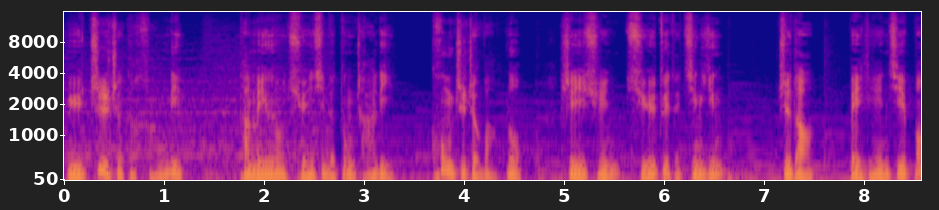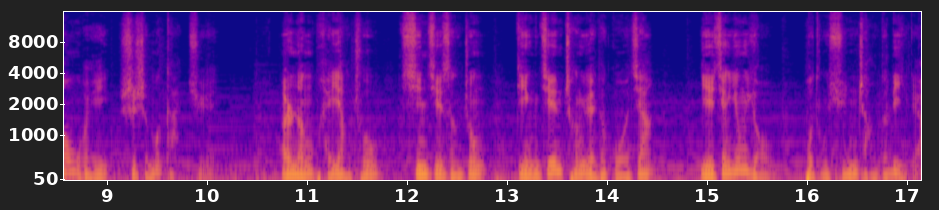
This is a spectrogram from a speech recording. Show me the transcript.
与智者的行列。他们拥有全新的洞察力，控制着网络，是一群绝对的精英，知道被连接包围是什么感觉。而能培养出新阶层中顶尖成员的国家，也将拥有不同寻常的力量。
